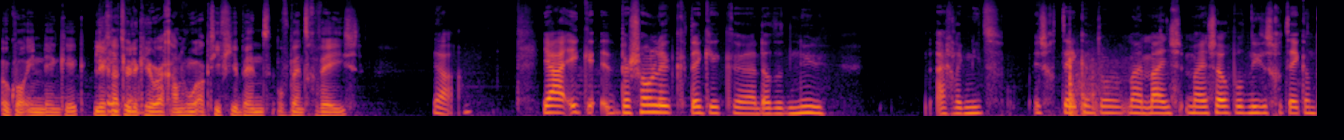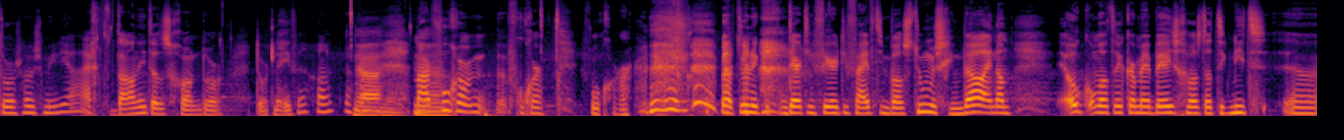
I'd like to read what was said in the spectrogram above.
ook wel in, denk ik. Ligt Zeker. natuurlijk heel erg aan hoe actief je bent of bent geweest. Ja, ja ik persoonlijk denk ik eh, dat het nu eigenlijk niet is getekend door mijn, mijn, mijn zelfbeeld niet is getekend door social media. Echt totaal niet. Dat is gewoon door, door het leven. Gewoon, zeg maar. Ja, Maar Ja. vroeger, vroeger, vroeger. maar toen ik 13, 14, 15 was, toen misschien wel. En dan ook omdat ik ermee bezig was dat ik niet eh,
